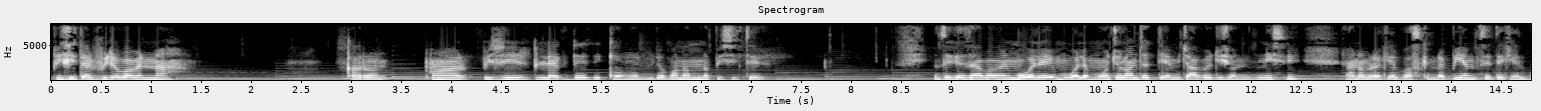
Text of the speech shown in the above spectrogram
PC তার ভিডিও পাবেন না। কারণ আমার পিসির ল্যাগ দেয় দেখে আমি আর ভিডিও বানাম না পিসিতে এদিকে যা পাবেন মোবাইলে মোবাইলে মজা লঞ্চার দিয়ে আমি জাভ এডিশন নিছি, এখন আমরা খেলব, আজকে আমরা বিএমসিতে খেলব।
